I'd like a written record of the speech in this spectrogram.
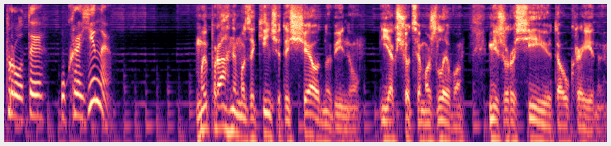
проти України. Ми прагнемо закінчити ще одну війну, якщо це можливо, між Росією та Україною.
